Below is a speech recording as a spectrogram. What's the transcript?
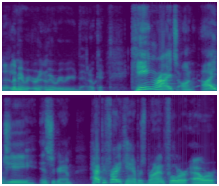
Let me re- let me reread that. Okay. King writes on IG Instagram. Happy Friday, campers. Bryan Fuller, our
